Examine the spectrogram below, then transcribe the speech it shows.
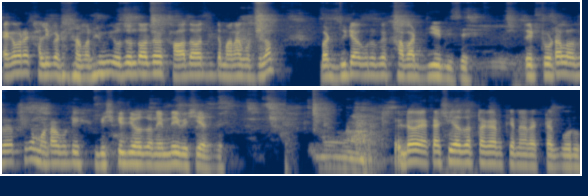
একেবারে খালি পেটে না মানে আমি ওজন দেওয়ার জন্য খাওয়া দাওয়া দিতে মানা করছিলাম বাট দুইটা গরুকে খাবার দিয়ে দিছে। তো এই টোটাল ওজনের থেকে মোটামুটি বিশ কেজি ওজন এমনিই বেশি আসবে। এটাও একাশি হাজার টাকার কেনার একটা গরু।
